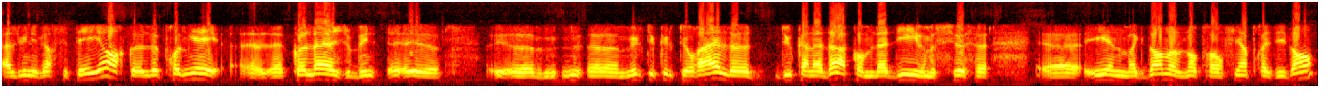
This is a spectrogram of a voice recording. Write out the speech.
à l'université York le premier collège multiculturel du Canada, comme l'a dit Monsieur Ian MacDonald, notre ancien président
